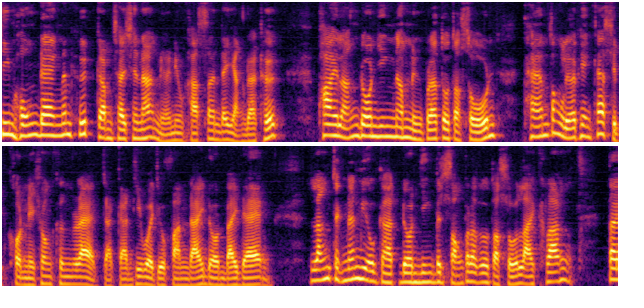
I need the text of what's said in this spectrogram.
ทีมหงแดงนั้นฮึดกำชัยชนะเหนือนิวคาสเซิลได้อย่างระทึก ภายหลังโดนยิงนำหนึ่งประตูต่อศูนย์แถมต้องเหลือเพียงแค่ 10 คนในช่วงครึ่งแรกจากการที่เวอร์จิลฟันได้โดนใบแดง หลังจากนั้นมีโอกาสโดนยิงเป็น 2 ประตูต่อศูนย์หลายครั้ง แต่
